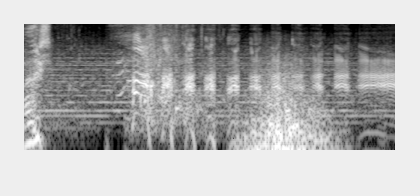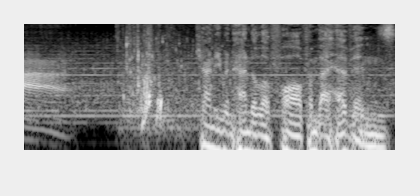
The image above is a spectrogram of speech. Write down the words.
What? Can't even handle a fall from the heavens.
